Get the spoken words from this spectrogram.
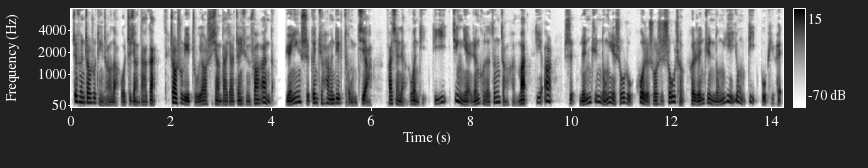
这份诏书挺长的，我只讲大概。诏书里主要是向大家征询方案的，原因是根据汉文帝的统计啊。发现两个问题：第一，近年人口的增长很慢；第二是人均农业收入或者说是收成和人均农业用地不匹配。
